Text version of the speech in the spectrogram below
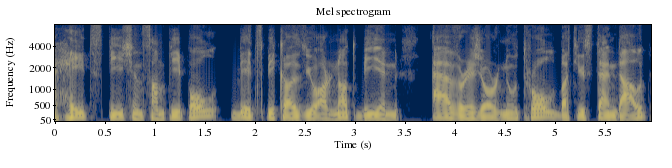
hate speech in some people it's because you are not being average or neutral but you stand out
